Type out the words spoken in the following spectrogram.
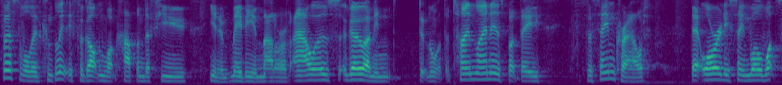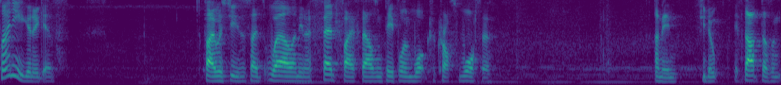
First of all, they've completely forgotten what happened a few, you know, maybe a matter of hours ago. I mean, don't know what the timeline is, but they, it's the same crowd. They're already saying, well, what sign are you going to give? If I was Jesus, I'd, well, I mean, I fed 5,000 people and walked across water. I mean, if you don't, if that doesn't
